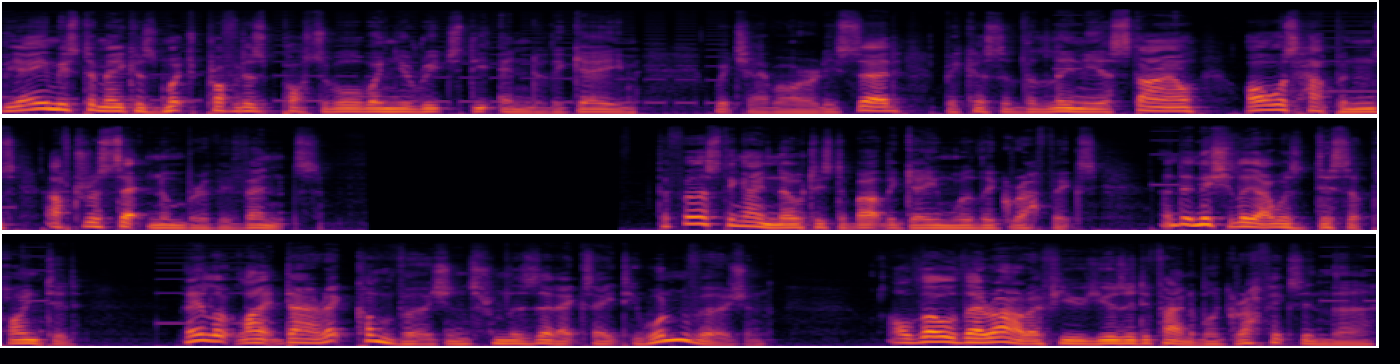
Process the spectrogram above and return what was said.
The aim is to make as much profit as possible when you reach the end of the game, which I've already said, because of the linear style, always happens after a set number of events. The first thing I noticed about the game were the graphics, and initially I was disappointed. They look like direct conversions from the ZX81 version, although there are a few user-definable graphics in there.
